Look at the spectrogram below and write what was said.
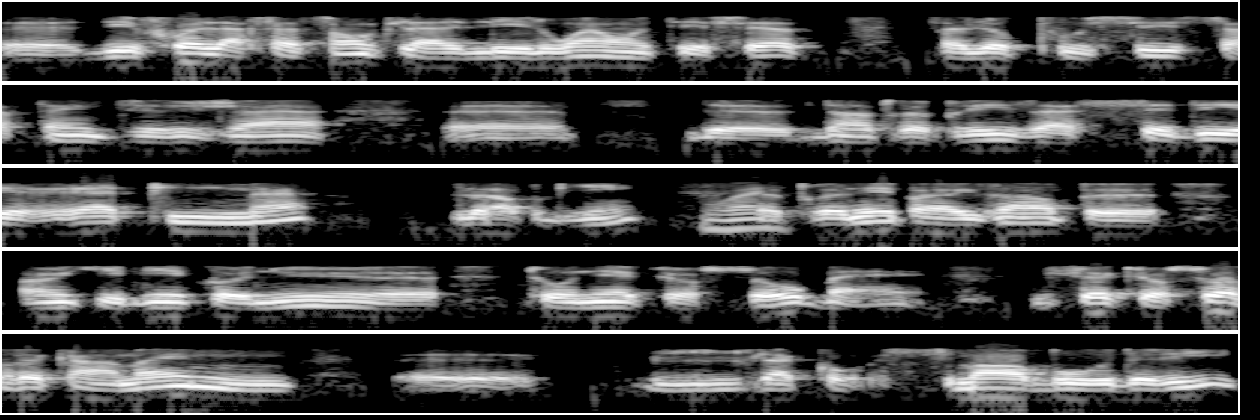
Euh, des fois, la façon que la- les lois ont été faites, ça a poussé certains dirigeants euh, de- d'entreprises à céder rapidement leurs biens. Ouais. Euh, prenez par exemple euh, un qui est bien connu, euh, Tony Accurso. Ben, M. Accurso avait quand même euh, la Simard Baudry,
